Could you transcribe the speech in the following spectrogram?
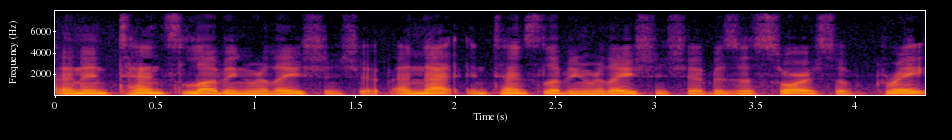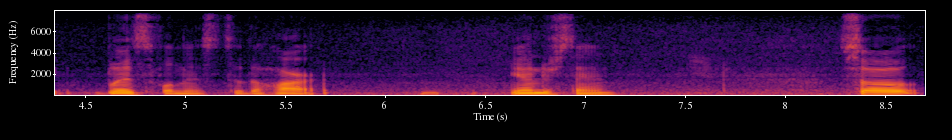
an intense loving relationship, and that intense loving relationship is a source of great blissfulness to the heart. You understand? So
